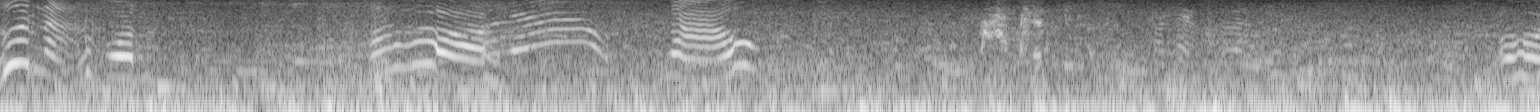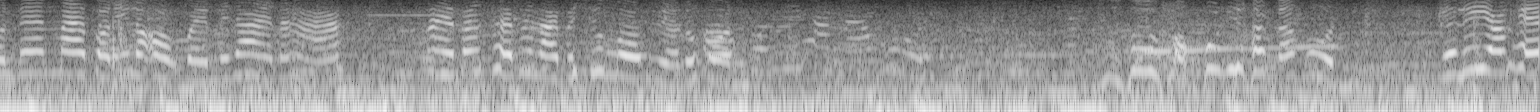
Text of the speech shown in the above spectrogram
ขึ้นอะทุกคนอ้าวหนาว โอ้โหแน่นมากตอนนี้เราออกไปไม่ได้นะคะน่าจะต้องใช้เวลาไปชั่วโมงเดียวทุกคน ขอบคุณที่ทำน้ำอุ่นเดลี่ยอมแพ้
